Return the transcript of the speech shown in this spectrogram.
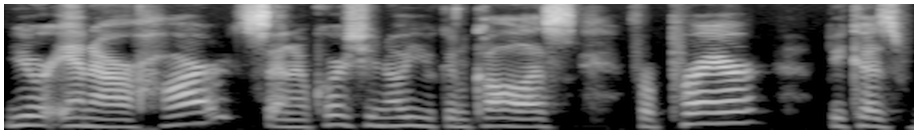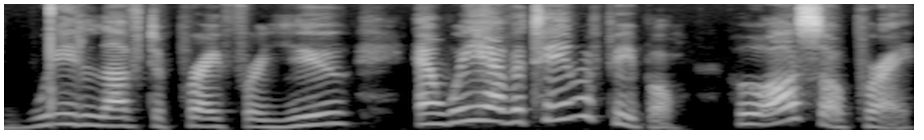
You're in our hearts. And of course, you know you can call us for prayer because we love to pray for you. And we have a team of people who also pray.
